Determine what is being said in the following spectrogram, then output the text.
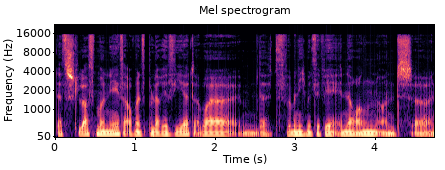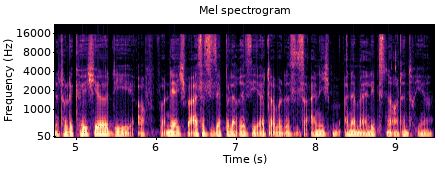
Das Schloss Monet, auch wenn es polarisiert, aber ähm, das verbinde ich mit sehr vielen Erinnerungen und äh, eine tolle Küche, die auch, von der ich weiß, dass sie sehr polarisiert, aber das ist eigentlich einer meiner liebsten Orte in Trier.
